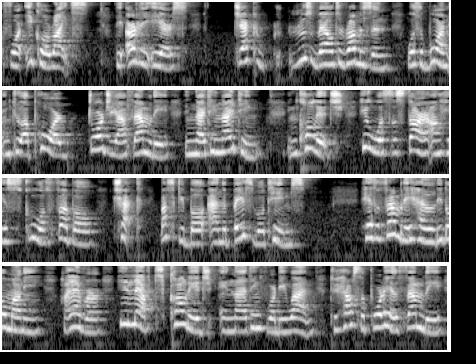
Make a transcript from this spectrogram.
for equal rights. The early years, Jack Roosevelt Robinson was born into a poor Georgia family in 1919. In college, he was a star on his school's football, track, basketball, and baseball teams. His family had little money. However, he left college in 1941 to help support his family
